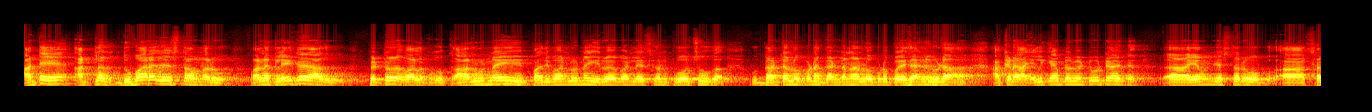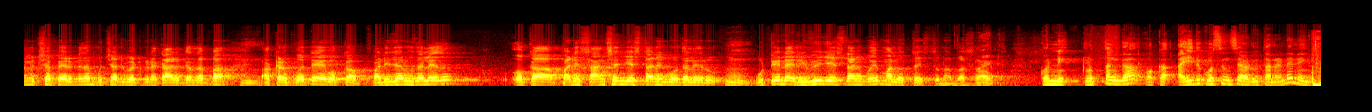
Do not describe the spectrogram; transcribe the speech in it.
అంటే అట్లా దుబారా చేస్తూ ఉన్నారు. వాళ్ళకి లేక కాదు. పెట్రోల్ వాళ్ళకు కార్లు ఉన్నాయి పది బండ్లు ఉన్నాయి ఇరవై బండ్లు వేసుకొని పోవచ్చు. గంట లోపల గంటన్నర లోపల పోయేదాన్ని కూడా అక్కడ హెలికాప్టర్ పెట్టుకుంటే ఏమని చేస్తారు? ఆ సమీక్ష పేరు మీద ముచ్చట్లు పెట్టుకునే కార్యక్రమం తప్ప అక్కడ పోతే ఒక పని జరుగుతలేదు. ఒక పని శాంక్షన్ చేస్తానికి పోతలేరు. ఉట్టిన రివ్యూ చేస్తానికి పోయి మళ్ళీ వచ్చేస్తున్నారు బస్ రైట్ కొన్ని క్లుప్తంగా ఒక ఐదు క్వశ్చన్స్ అడుగుతానండి నేను.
